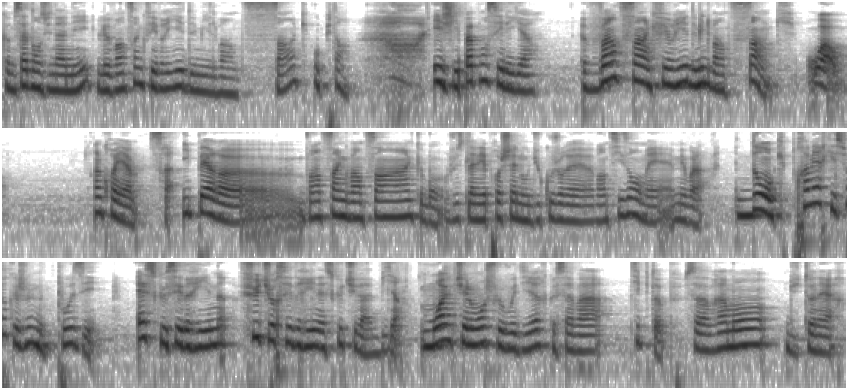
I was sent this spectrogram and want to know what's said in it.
Comme ça, dans une année, le 25 février 2025. Oh putain Et j'y ai pas pensé, les gars. 25 février 2025. Waouh Incroyable. Ce sera hyper 25-25. Euh, bon, juste l'année prochaine où du coup j'aurai 26 ans, mais, mais voilà. Donc, première question que je vais me poser. Est-ce que Cédrine, future Cédrine, est-ce que tu vas bien? Moi actuellement, je peux vous dire que ça va tip top. Ça va vraiment du tonnerre.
